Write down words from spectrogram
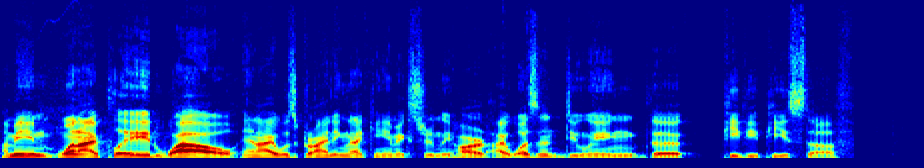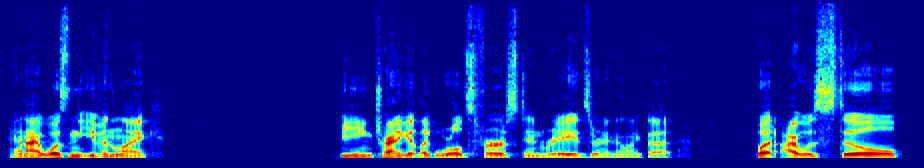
I mean, when I played WoW and I was grinding that game extremely hard, I wasn't doing the PvP stuff, and I wasn't even like being trying to get like worlds first in raids or anything like that. But I was still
